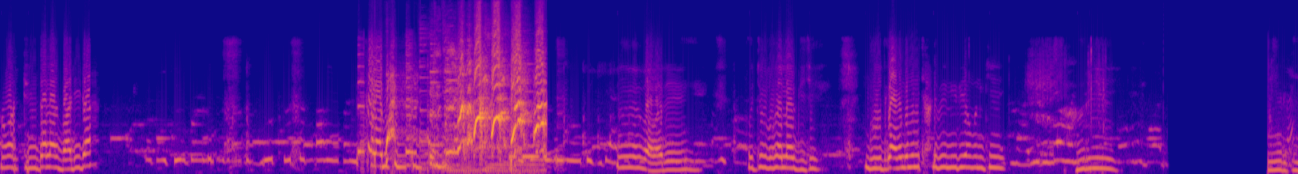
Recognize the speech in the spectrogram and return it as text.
আমার তিনতলার বাড়িটা বাবা প্রচুর ভয় লাগছে। ভূত আমাকে মানে ছাড়বে নি রে আমার কি? আরে। আর কি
